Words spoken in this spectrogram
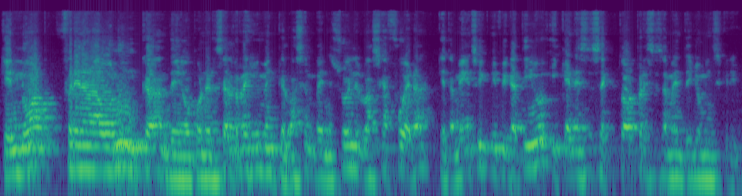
que no ha frenado nunca de oponerse al régimen, que lo hace en Venezuela y lo hace afuera, que también es significativo y que en ese sector precisamente yo me inscribo.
